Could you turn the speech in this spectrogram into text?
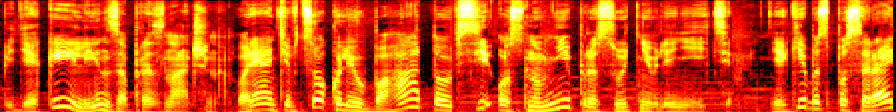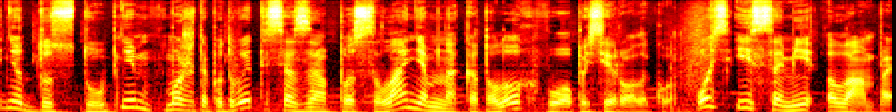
під який лінза призначена. Варіантів цоколів багато, всі основні присутні в лінійці, які безпосередньо доступні. Можете подивитися за посиланням на каталог в описі ролику. Ось і самі лампи.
